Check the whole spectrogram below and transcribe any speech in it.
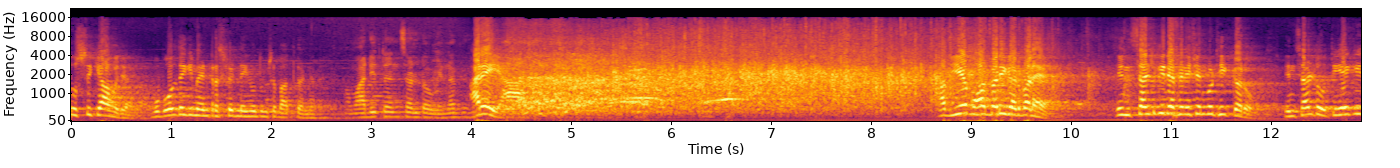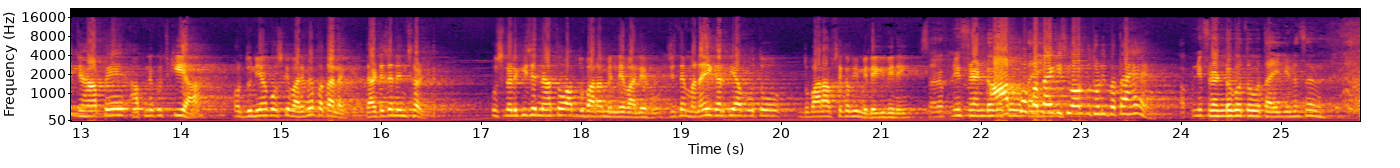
तो उससे क्या हो जाएगा? वो बोल देगी मैं इंटरेस्टेड नहीं हूँ तुमसे बात करने में. हमारी तो इंसल्ट होगी ना अरे यार! अब ये बहुत बड़ी गड़बड़ है। इंसल्ट की डेफिनेशन को ठीक करो। इंसल्ट होती है कि जहाँ पे आपने कुछ किया और दुनिया को उसके बारे में पता लग गया। दैट इज़ एन इंसल्ट उस लड़की से ना तो आप दोबारा मिलने वाले हो। जिसने मना ही कर दिया वो तो दोबारा आपसे कभी मिलेगी भी नहीं। सर अपनी फ्रेंडों को आपको तो पता है किसी और को थोड़ी पता है? अपनी फ्रेंडों को तो बताएगी ना सर।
